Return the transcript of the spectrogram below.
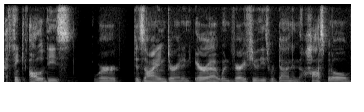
I think all of these were designed during an era when very few of these were done in the hospital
